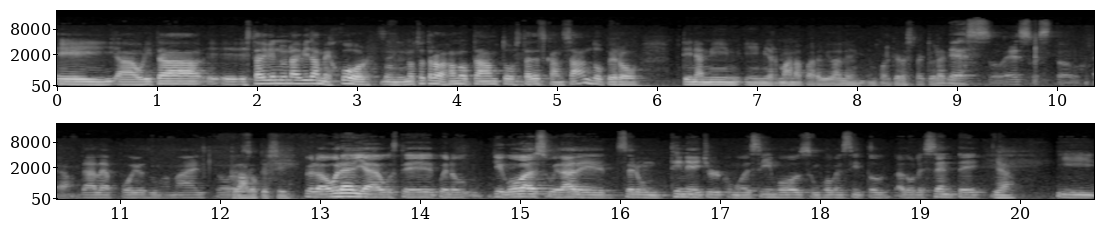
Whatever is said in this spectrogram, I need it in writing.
y ahorita está viviendo una vida mejor, donde no está trabajando tanto, está descansando, pero tiene a mí y mi hermana para ayudarle en, cualquier aspecto de la vida. Eso, eso es todo. Darle apoyo a su mamá y todo Claro que sí. Pero ahora ya usted, bueno, llegó a su edad de ser un teenager, como decimos, un jovencito adolescente. Ya y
